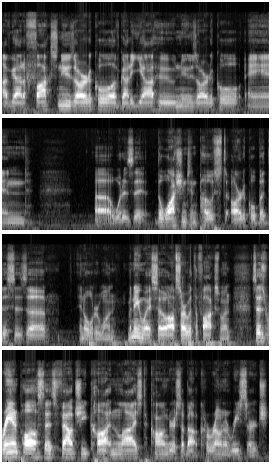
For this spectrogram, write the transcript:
I've got a Fox News article, I've got a Yahoo News article, and uh, what is it? The Washington Post article, but this is uh, an older one. But anyway, so I'll start with the Fox one. It says Rand Paul says Fauci caught in lies to Congress about corona research.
